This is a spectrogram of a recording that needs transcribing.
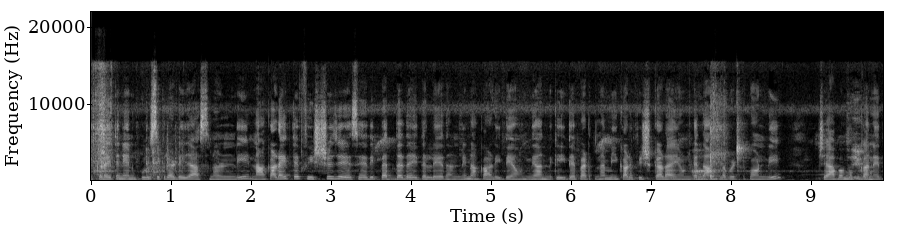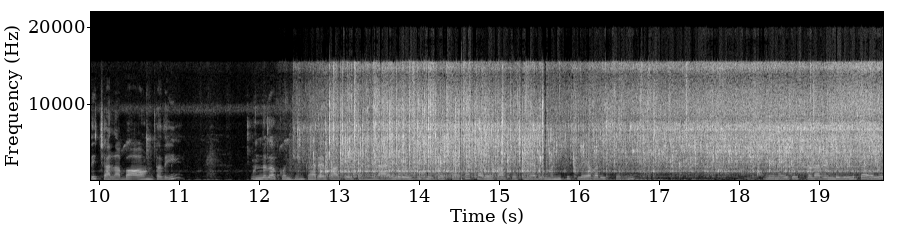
ఇక్కడైతే నేను పులుసుకి రెడీ చేస్తున్నానండి. నా కాడైతే ఫిష్ చేసేది పెద్దది అయితే లేదండి. నా కాడ ఇదే ఉంది. అందుకే ఇదే పెడుతున్నా. మీ కాడ ఫిష్ కడాయి ఉంటే దాంట్లో పెట్టుకోండి. చేప ముక్క అనేది చాలా బాగుంటుంది. ముందుగా కొంచెం కరేపాకు వేసాను ఆయిల్ వేసి హీట్ ఎక్కాక కరేపాకు వేసాను. అది మంచి ఫ్లేవర్ ఇస్తుంది. నేనైతే ఇక్కడ రెండు ఉల్లిపాయలు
